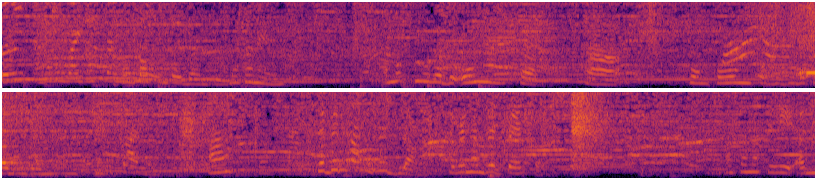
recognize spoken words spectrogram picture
Ganito din maliit na mo. 1,500. Magkano yun? Ang mas mura doon sa sa Hong Kong. Pag bibili ko ng ganyan. Ha? 700 lang. 700 pesos. Asa na si, ano,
